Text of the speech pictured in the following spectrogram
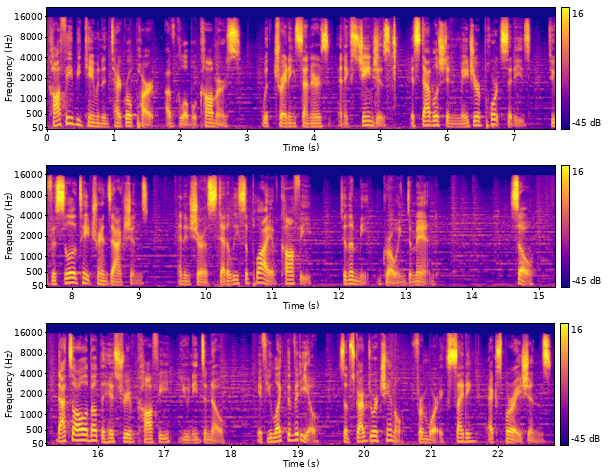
Coffee became an integral part of global commerce, with trading centers and exchanges established in major port cities to facilitate transactions and ensure a steadily supply of coffee to the meet growing demand. So, that's all about the history of coffee you need to know. If you liked the video, subscribe to our channel for more exciting explorations.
